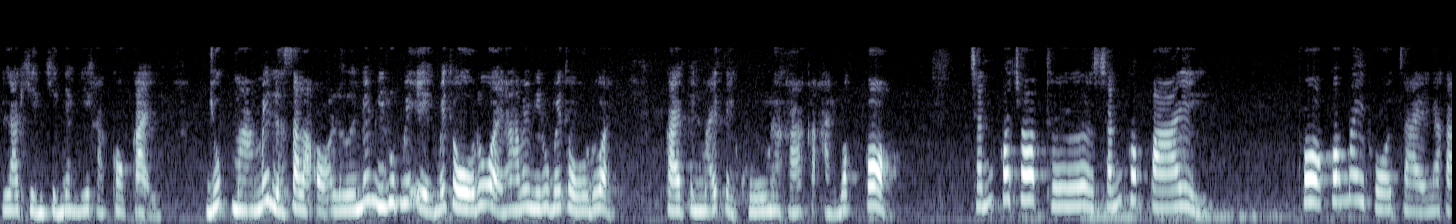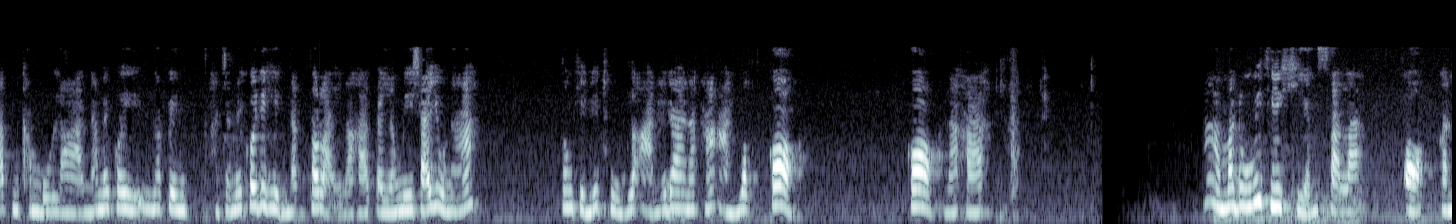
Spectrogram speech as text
เวลาเขียนเขียนอย่างนี้ค่ะ กอไก่ ยุบมาไม่เหลือสระออเลย ไม่มีรูปไม่เอกไม่โทด้วยนะคะ ไม่มีรูปไม่โทด้วย กลายเป็นไม้ไต่ครูนะคะอ่านว่าก็ ฉันก็ชอบเธอ ฉันก็ไป พ่อก็ไม่พอใจนะคะเป็นคำโบราณนะไม่ค่อยนักเรียนอาจจะไม่ค่อยได้เห็นนักเท่าไหร่นะคะ แต่ยังมีใช้อยู่นะ ต้องเขียนให้ถูกและอ่านให้ได้นะคะ อ่านว่าก็ก็นะคะมาดูวิธีเขียนสระออกกัน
